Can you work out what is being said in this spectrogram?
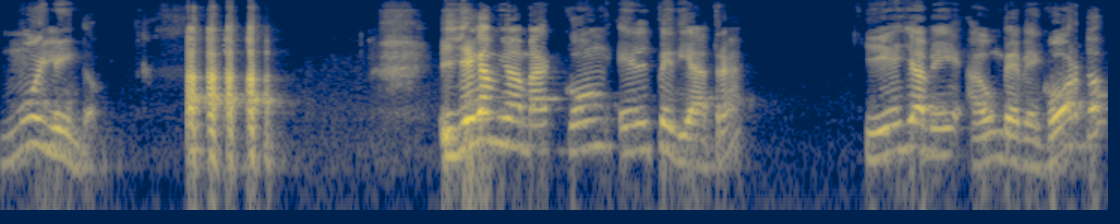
Muy lindo. y llega mi mamá con el pediatra y ella ve a un bebé gordo,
